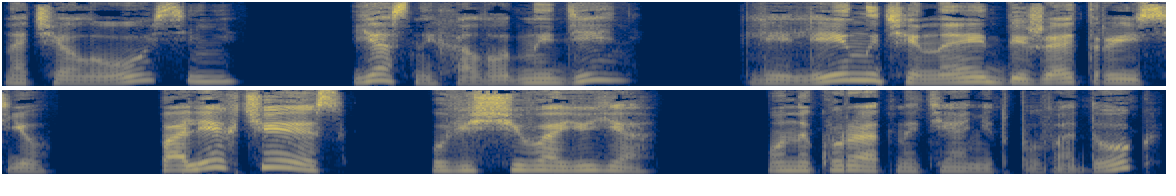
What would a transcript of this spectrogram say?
Начало осени, ясный холодный день. Лили начинает бежать рысью. «Полегче, Эс!» — увещеваю я. Он аккуратно тянет поводок,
